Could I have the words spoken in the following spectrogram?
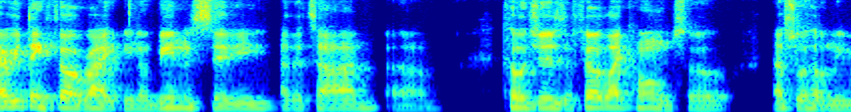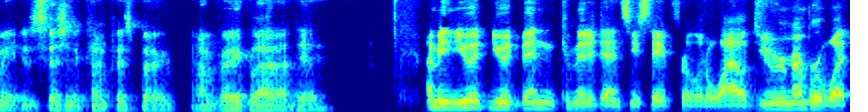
everything felt right. You know, being in the city at the time, um, coaches, it felt like home. So that's what helped me make the decision to come to Pittsburgh. And I'm very glad I did. I mean, you had you had been committed to NC State for a little while. Do you remember what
